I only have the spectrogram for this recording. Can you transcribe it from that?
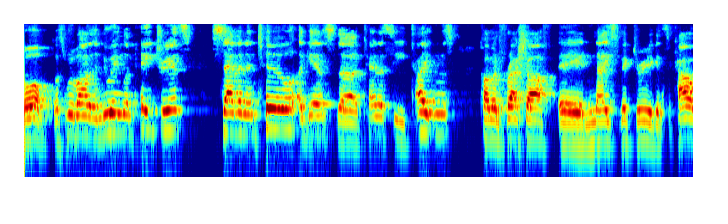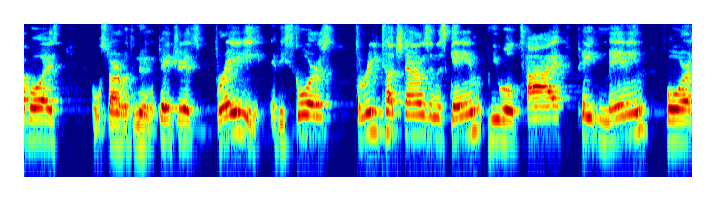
Cool. Let's move on to the New England Patriots, seven and two against the Tennessee Titans, coming fresh off a nice victory against the Cowboys. We'll start with the New England Patriots. Brady, if he scores three touchdowns in this game, he will tie Peyton Manning for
